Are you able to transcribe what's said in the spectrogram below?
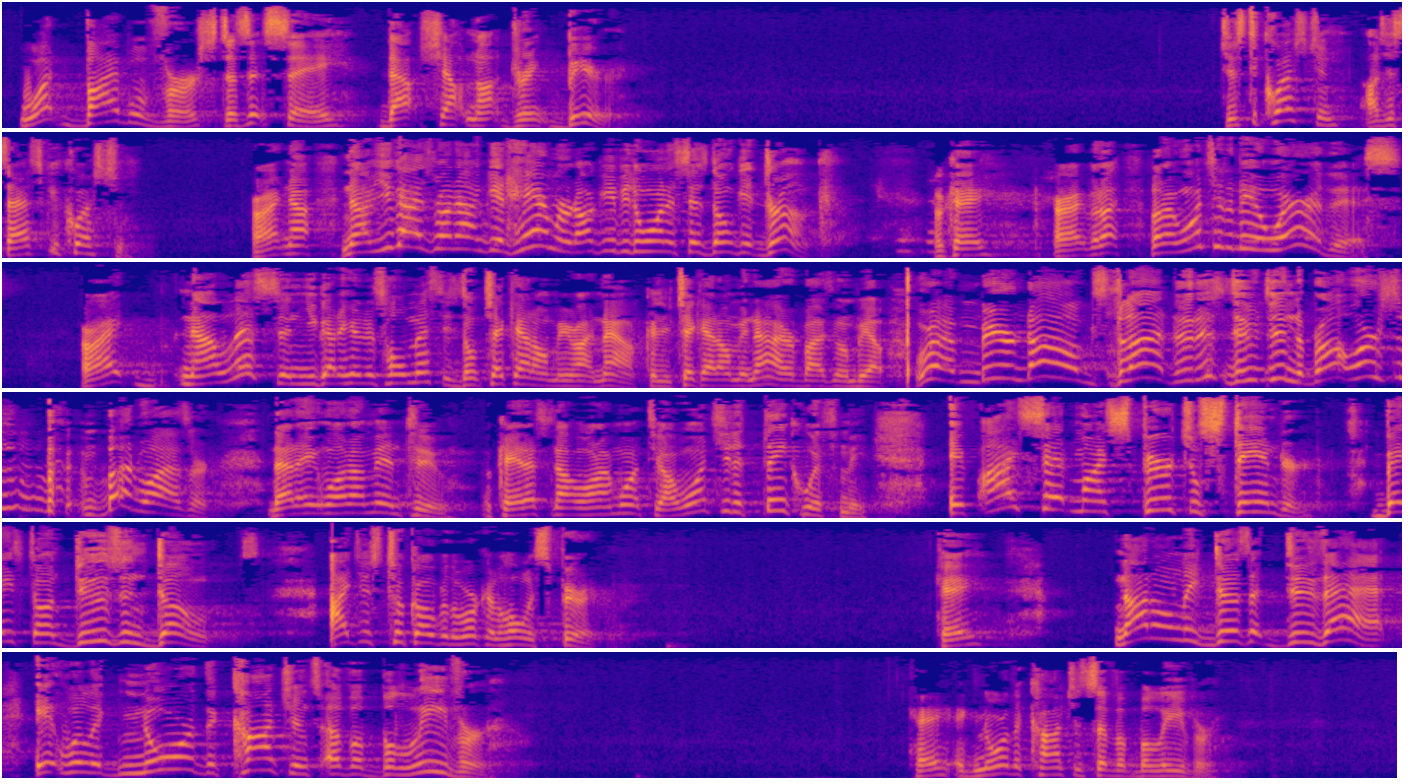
What Bible verse does it say, Thou shalt not drink beer? Just a question. I'll just ask you a question. All right, now, now if you guys run out and get hammered, I'll give you the one that says don't get drunk. Okay? All right, but I, but I want you to be aware of this. All right? Now listen, you got to hear this whole message. Don't check out on me right now. Because you check out on me now, everybody's going to be out. We're having beer and dogs tonight, dude. This dude's in the bratwurst and Budweiser. That ain't what I'm into. Okay? That's not what I want to. I want you to think with me. If I set my spiritual standard based on do's and don'ts, I just took over the work of the Holy Spirit. Okay? Not only does it do that, it will ignore the conscience of a believer. Okay? Ignore the conscience of a believer.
